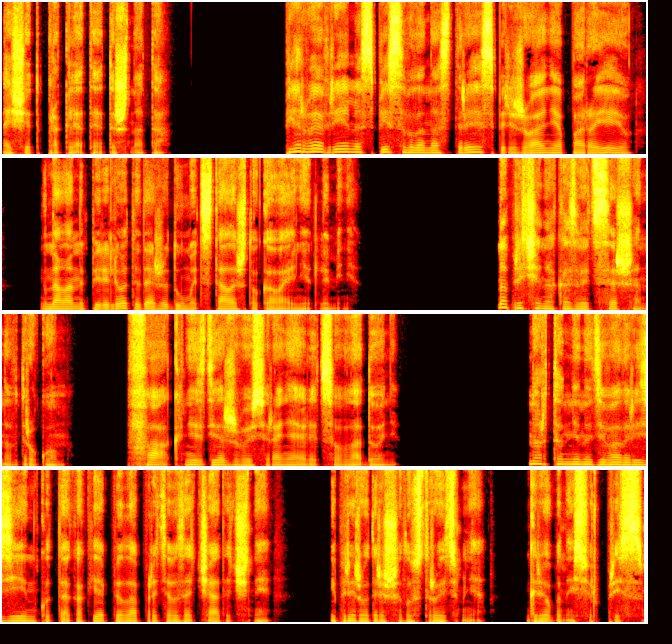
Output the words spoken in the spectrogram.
А еще это проклятая тошнота. Первое время списывала на стресс, переживания по Рэю, гнала на перелет и даже думать стала, что Гавайи не для меня. Но причина оказывается совершенно в другом. Фак, не сдерживаюсь роняю лицо в ладони. Нортон не надевал резинку, так как я пила противозачаточные — и природа решила устроить мне грёбаный сюрприз.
